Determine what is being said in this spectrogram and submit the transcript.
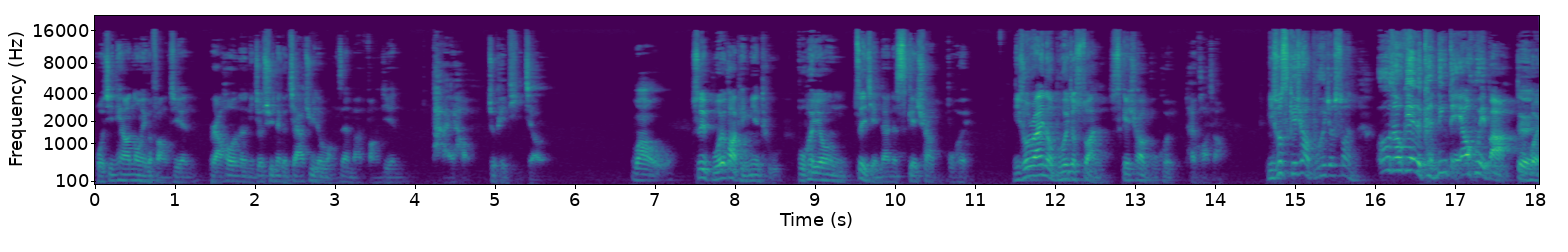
我今天要弄一个房间，然后呢，你就去那个家具的网站把房间排好，就可以提交了。哇哦！所以不会画平面图，不会用最简单的 SketchUp，不会。你说 Rhino 不会就算了，SketchUp 不会，太夸张。你说 SketchUp 不会就算了，AutoCAD 肯定得要会吧？对，不会。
